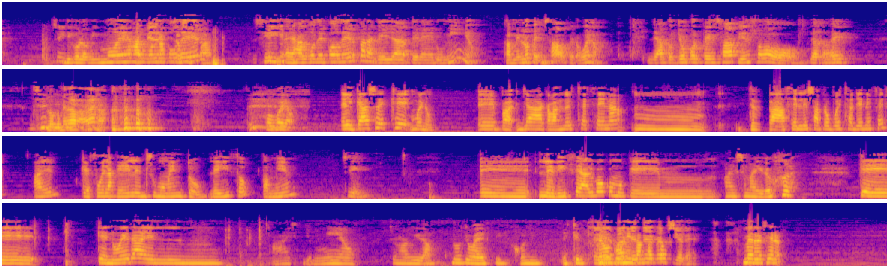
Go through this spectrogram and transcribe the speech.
Sí. Digo, lo mismo es algo de poder, filosofal. Sí, es algo de poder para que ella tener un niño. También lo he pensado, pero bueno, ya pues yo por pensar pienso, ya sabéis, lo que me da la gana. pues bueno, El caso es que, bueno, eh, pa- ya acabando esta escena, mmm, tras hacerle esa propuesta a Jennifer, a él, que fue la que él en su momento le hizo también, sí, eh, le dice algo como que... mm, ay, se me ha ido. que, que no era el... Ay, Dios mío, se me ha olvidado. Lo que iba a decir, jolín. Es que tengo que ¿a unir tantas cosas. Me refiero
